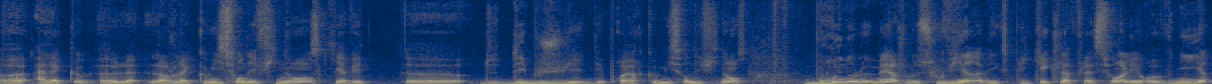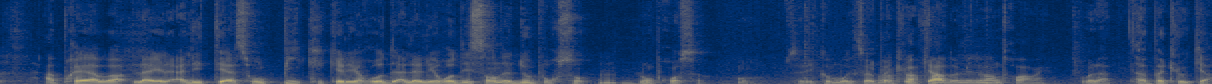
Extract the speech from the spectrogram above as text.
euh, à la, euh, lors de la commission des finances qui avait de début juillet, des premières commissions des finances, Bruno Le Maire, je me souviens, avait expliqué que l'inflation allait revenir après avoir. Là, elle, était à son pic, qu'elle allait redescendre à 2% mmh. l'an prochain. vous savez comme moi que ça va pas être le cas. Fin 2023, oui. Voilà, ça va pas être le cas.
